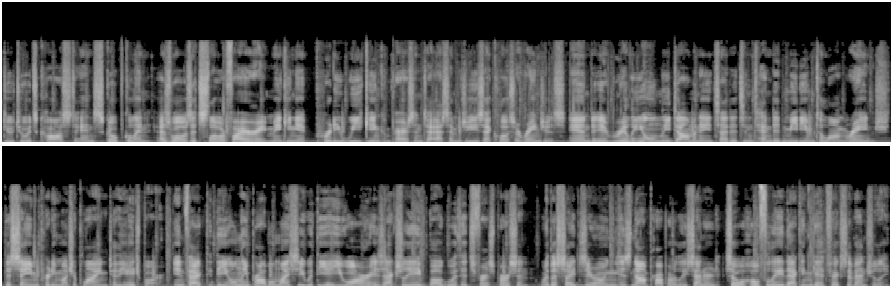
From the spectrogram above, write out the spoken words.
due to its cost and scope glint, as well as its slower fire rate, making it pretty weak in comparison to SMGs at closer ranges. And it really only dominates at its intended medium to long range, the same pretty much applying to the H-bar. In fact, the only problem I see with the AUR is actually a bug with its first person, where the sight zeroing is not properly centered, so hopefully that can get fixed eventually.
